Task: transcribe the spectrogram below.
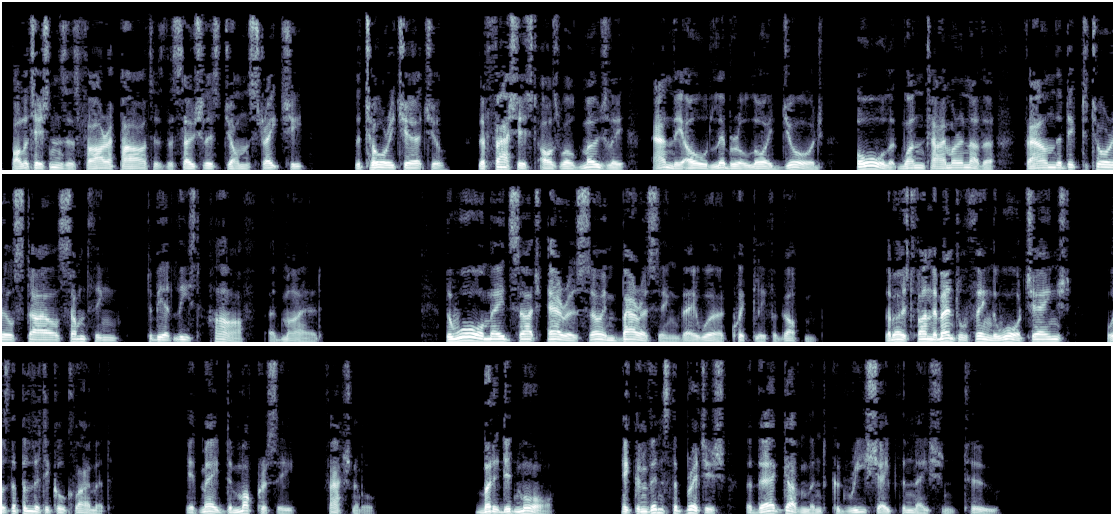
Politicians as far apart as the socialist John Strachey, the Tory Churchill, the fascist Oswald Mosley, and the old liberal Lloyd George, all at one time or another found the dictatorial style something to be at least half admired. The war made such errors so embarrassing they were quickly forgotten. The most fundamental thing the war changed was the political climate. It made democracy fashionable. But it did more. It convinced the British that their government could reshape the nation too.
